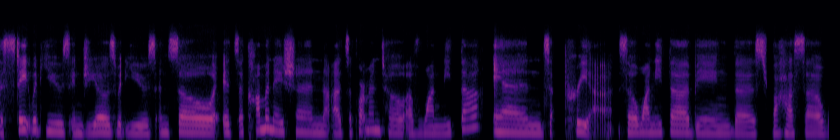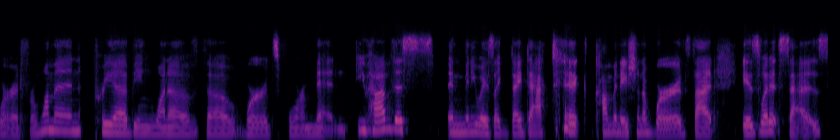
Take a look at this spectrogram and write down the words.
the state would use, NGOs would use. And so it's a combination, uh, it's a portmanteau of wanita and pria. So wanita being the Bahasa word for woman, pria being one of the words for men. You have this in many ways like didactic combination of words that is what it says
